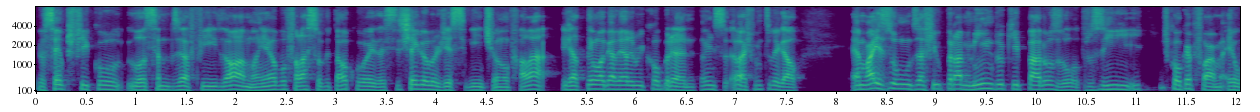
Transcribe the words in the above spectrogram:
eu sempre fico lançando desafios. Ó, oh, amanhã eu vou falar sobre tal coisa. Se chega no dia seguinte eu não falar, já tem uma galera me cobrando. Então isso eu acho muito legal. É mais um desafio para mim do que para os outros. E, de qualquer forma, eu,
